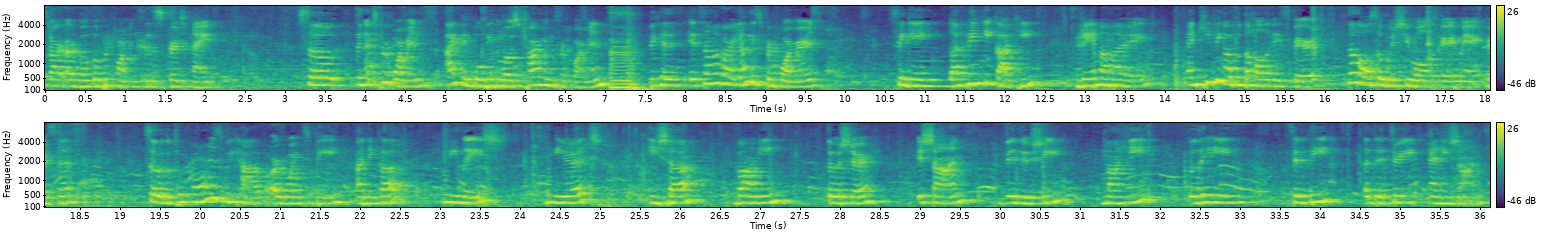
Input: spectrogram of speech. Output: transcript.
start our vocal performances for tonight. So the next performance, I think, will be the most charming performance because it's some of our youngest performers singing Lakri Ki Kathi, Re Mama Re, and keeping up with the holiday spirit, they'll also wish you all a very Merry Christmas. So the performers we have are going to be Anika, Nilesh, Neeraj, Isha, Vani, Doshar, Ishan, Vidushi, Mahi, Udain, Siddhi, Aditri, and Ishan.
